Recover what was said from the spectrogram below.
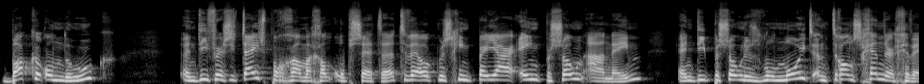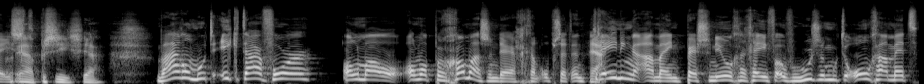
bakker om de hoek een diversiteitsprogramma gaan opzetten, terwijl ik misschien per jaar één persoon aanneem en die persoon is nog nooit een transgender geweest? Ja, precies. Ja, Waarom moet ik daarvoor allemaal, allemaal programma's en dergelijke gaan opzetten. En Ja. trainingen aan mijn personeel gaan geven over hoe ze moeten omgaan met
